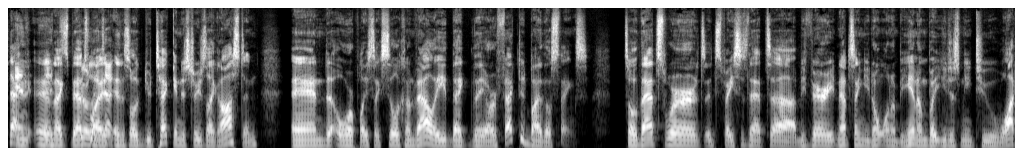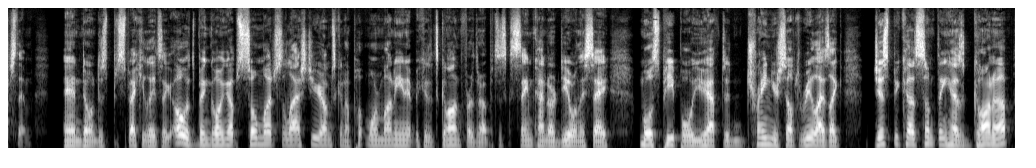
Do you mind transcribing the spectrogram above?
tech, And and, like that's why. tech. And so your tech industries like Austin and or a place like Silicon Valley, like they are affected by those things. So that's where it's, it's spaces that uh, be very. Not saying you don't want to be in them, but you just need to watch them and don't just speculate. It's like, oh, it's been going up so much the last year. I'm just going to put more money in it because it's gone further up. It's the same kind of deal when they say most people. You have to train yourself to realize like just because something has gone up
